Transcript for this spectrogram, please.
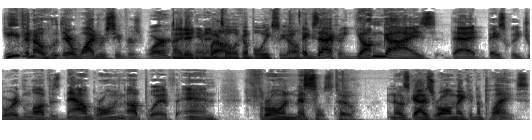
Do you even know who their wide receivers were? I didn't Yeah, well- until a couple weeks ago. Exactly. Young guys that basically Jordan Love is now growing up with and throwing missiles to. And those guys are all making the plays.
